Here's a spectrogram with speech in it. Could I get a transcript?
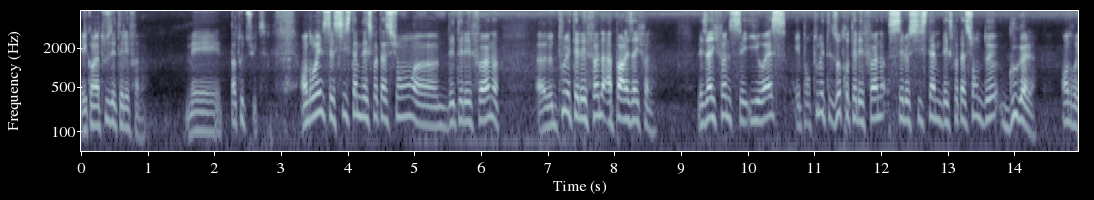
et qu'on a tous des téléphones. Mais pas tout de suite. Android, c'est le système d'exploitation euh, des téléphones, euh, de tous les téléphones à part les iPhones. Les iPhones, c'est iOS, et pour tous les autres téléphones, c'est le système d'exploitation de Google, Android.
